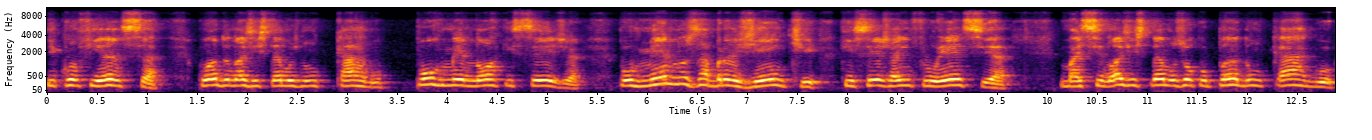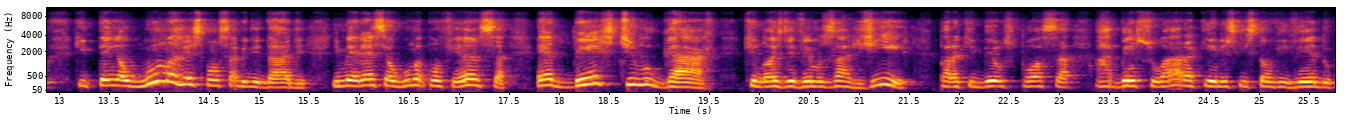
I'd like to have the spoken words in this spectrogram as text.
e confiança. Quando nós estamos num cargo, por menor que seja, por menos abrangente que seja a influência, mas se nós estamos ocupando um cargo que tem alguma responsabilidade e merece alguma confiança, é deste lugar que nós devemos agir para que Deus possa abençoar aqueles que estão vivendo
